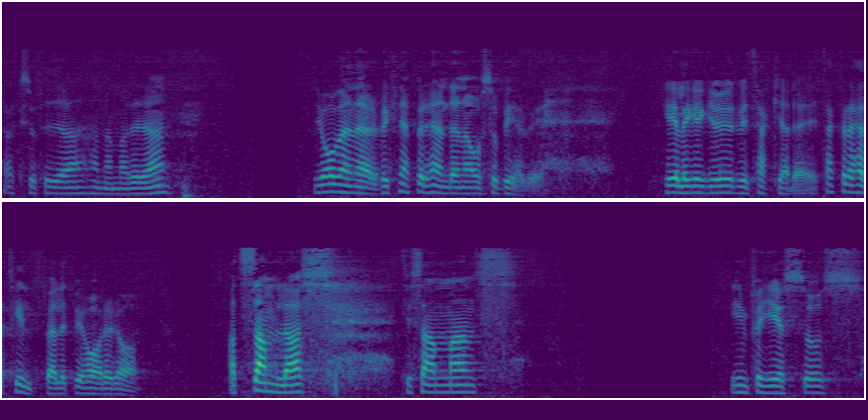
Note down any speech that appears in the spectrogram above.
Tack Sofia, Anna-Maria. Ja vänner, vi knäpper händerna och så ber vi. Helige Gud, vi tackar dig. Tack för det här tillfället vi har idag. Att samlas tillsammans inför Jesus,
